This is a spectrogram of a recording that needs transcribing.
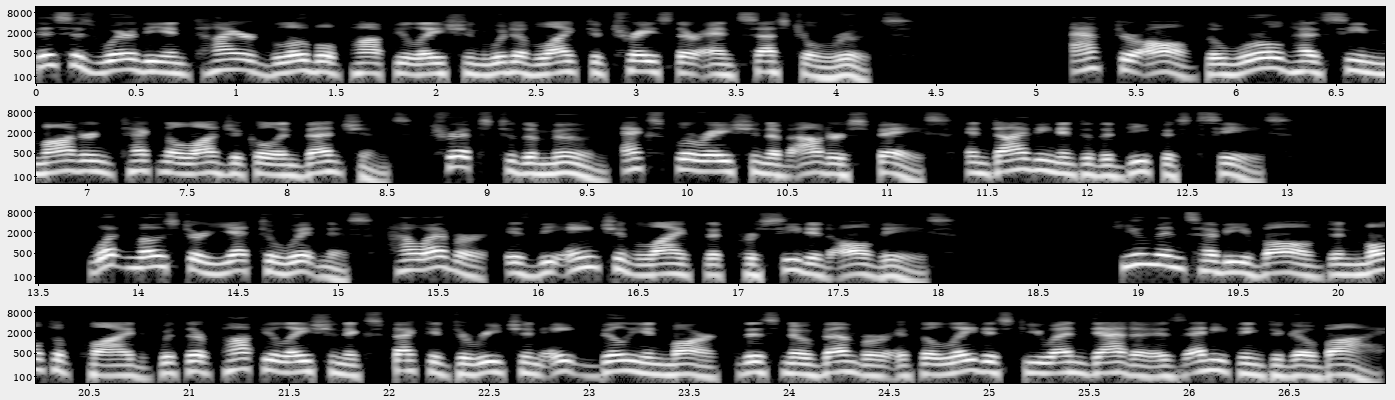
This is where the entire global population would have liked to trace their ancestral roots. After all, the world has seen modern technological inventions, trips to the moon, exploration of outer space, and diving into the deepest seas. What most are yet to witness, however, is the ancient life that preceded all these. Humans have evolved and multiplied, with their population expected to reach an 8 billion mark this November if the latest UN data is anything to go by.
